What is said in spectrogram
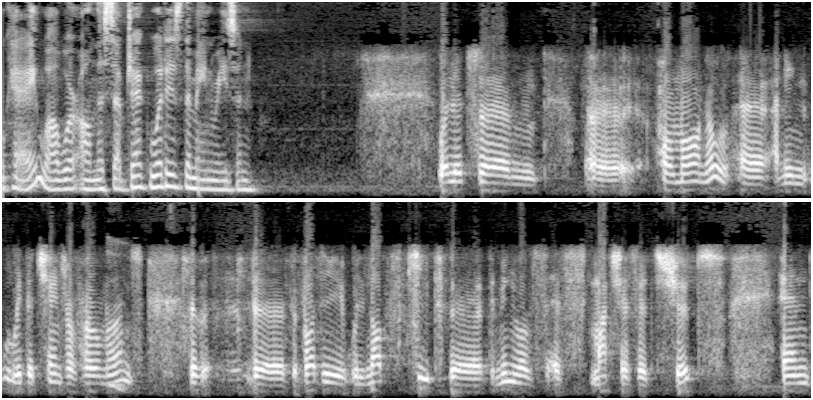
okay, while we're on the subject, what is the main reason? Well, it's um, uh, hormonal. Uh, I mean, with the change of hormones, the, the, the body will not keep the, the minerals as much as it should. And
